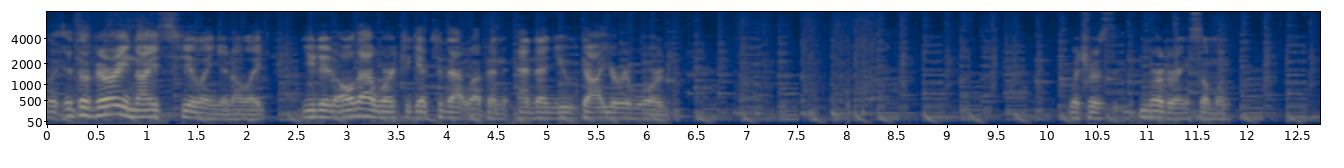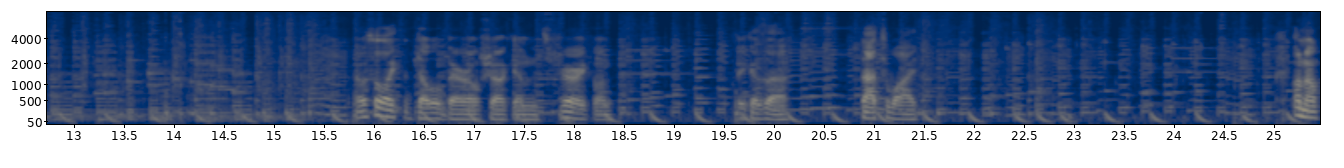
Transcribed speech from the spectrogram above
It's a very nice feeling, you know, like, you did all that work to get to that weapon, and then you got your reward. Which was murdering someone. I also like the double barrel shotgun, it's very fun. Because, uh, that's why. Oh no.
